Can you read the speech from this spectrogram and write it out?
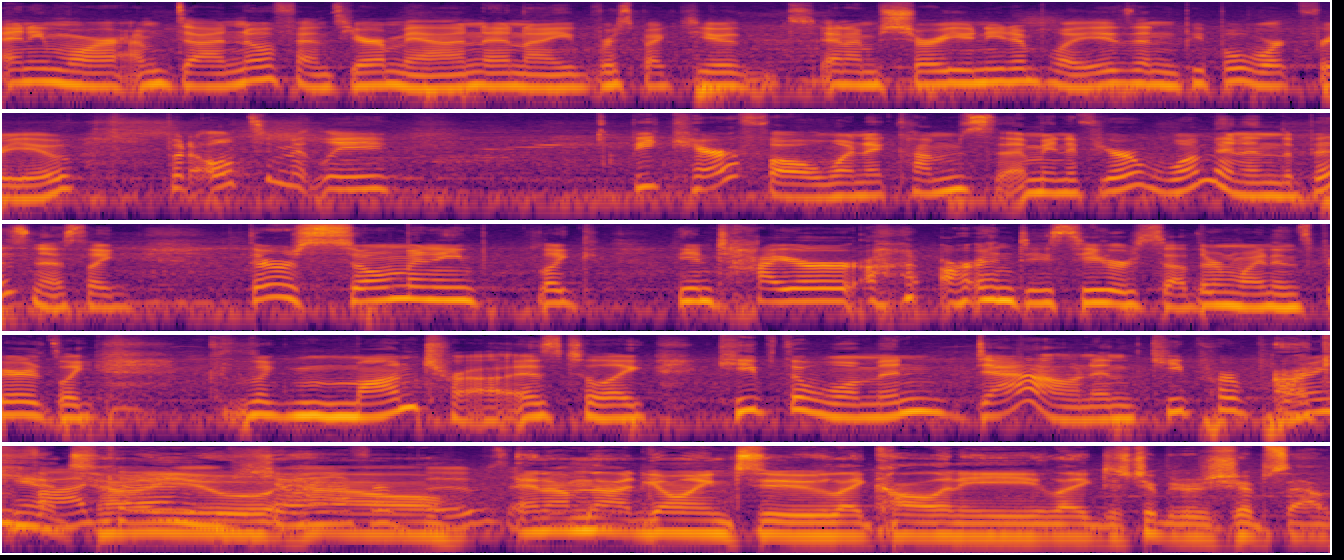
anymore. I'm done. No offense, you're a man, and I respect you, and I'm sure you need employees and people work for you. But ultimately, be careful when it comes i mean if you're a woman in the business like there are so many like the entire RNDC or southern wine and spirits like like mantra is to like keep the woman down and keep her I pouring can't vodka tell and showing how, off her boobs and I'm not going to like call any like distributorships out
